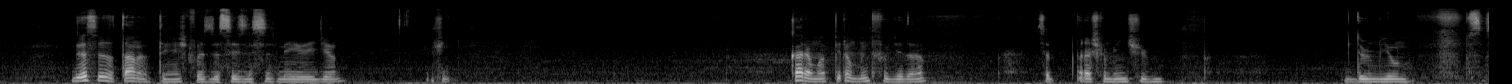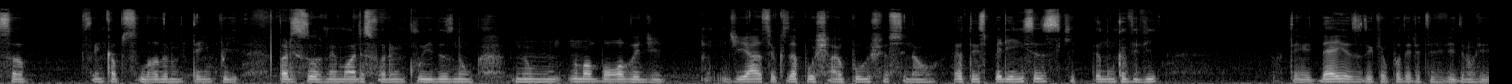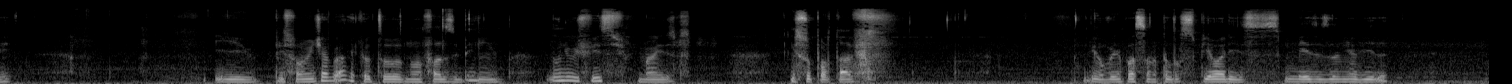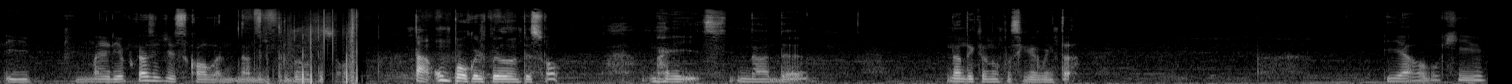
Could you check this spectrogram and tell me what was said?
16 tá, né? Tem gente que faz 16 nesse meio aí de ano. Enfim. Cara, é uma pira muito fodida, né? Você praticamente dormiu, você só foi encapsulado no tempo e parece que suas memórias foram incluídas num, num, numa bola de, de ah, se eu quiser puxar eu puxo, senão eu tenho experiências que eu nunca vivi. Eu tenho ideias do que eu poderia ter vivido e não vivi. E principalmente agora que eu tô numa fase bem. não digo difícil, mas insuportável. Eu venho passando pelos piores meses da minha vida. E a maioria por causa de escola, nada de problema pessoal. Tá, um pouco de problema pessoal. Mas nada. Nada que eu não consiga aguentar. E é algo que.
